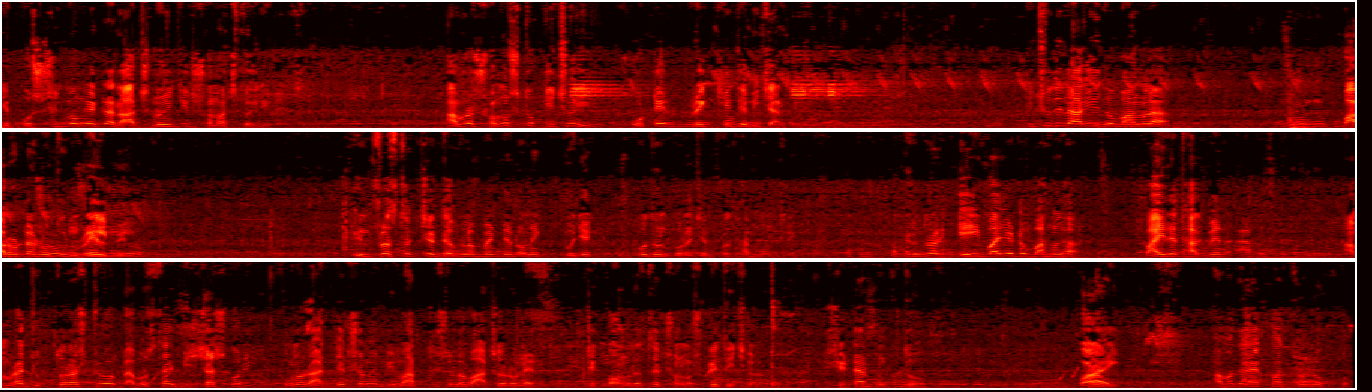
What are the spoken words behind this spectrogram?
যে পশ্চিমবঙ্গে একটা রাজনৈতিক সমাজ তৈরি হয়েছে। আমরা সমস্ত কিছুই ভোটের প্রেক্ষিতে বিচার করি। কিছুদিন আগেই তো বাংলা বারোটা নতুন রেল পেল। ইনফ্রাস্ট্রাকচার ডেভেলপমেন্টের অনেক প্রজেক্ট উদ্বোধন করেছেন প্রধানমন্ত্রী। সুতরাং এই বাজেটও বাংলা বাইরে থাকবে না। আমরা যুক্তরাষ্ট্র ব্যবস্থায় বিশ্বাস করি, কোনো রাজ্যের সঙ্গে বিমাতৃসুলভ আচরণের যে কংগ্রেসের সংস্কৃতি ছিল সেটার মুক্ত করাই আমাদের একমাত্র লক্ষ্য।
